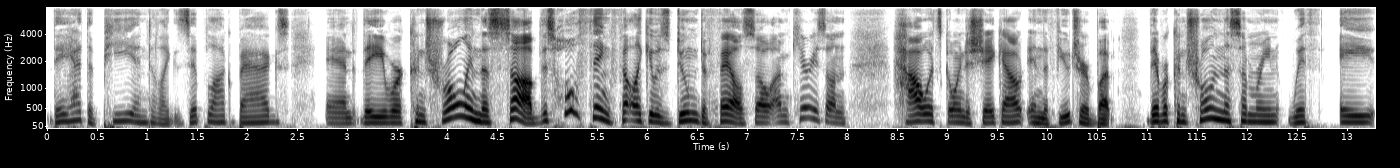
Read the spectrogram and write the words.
they had to pee into like Ziploc bags and they were controlling the sub. This whole thing felt like it was doomed to fail. So I'm curious on how it's going to shake out in the future. But they were controlling the submarine with a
